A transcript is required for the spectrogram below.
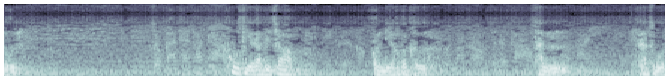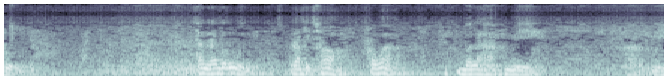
นูญผู้ที่รับผิดชอบ คนเดียวก็คือ ท่านรัฐบุรุษ ท่านรัฐบุรุษรับผิดชอบ เพราะว่า เวลามีมี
